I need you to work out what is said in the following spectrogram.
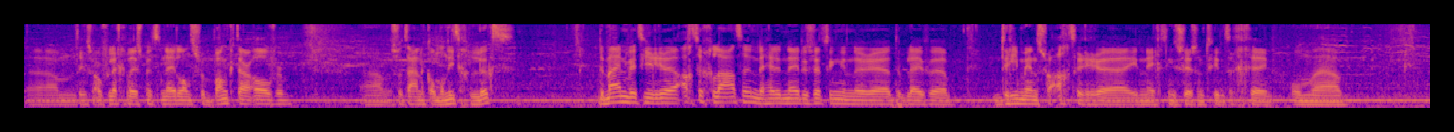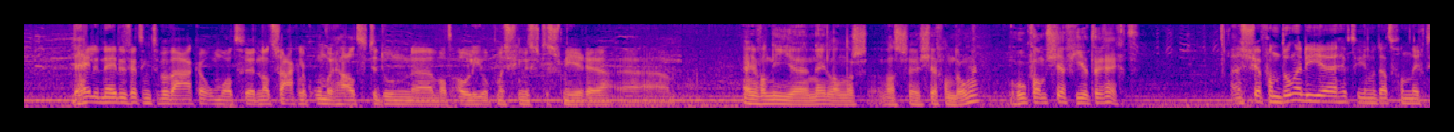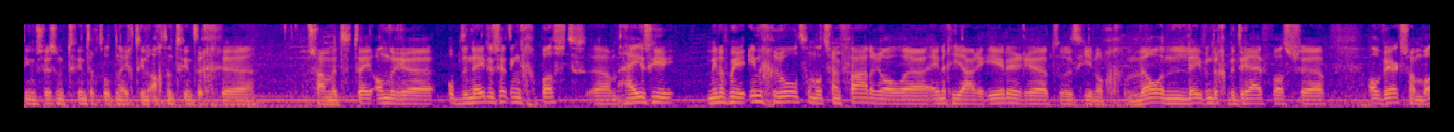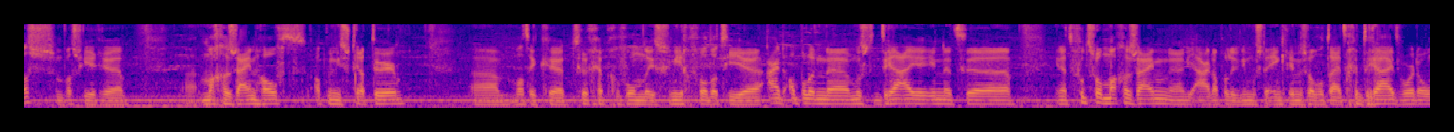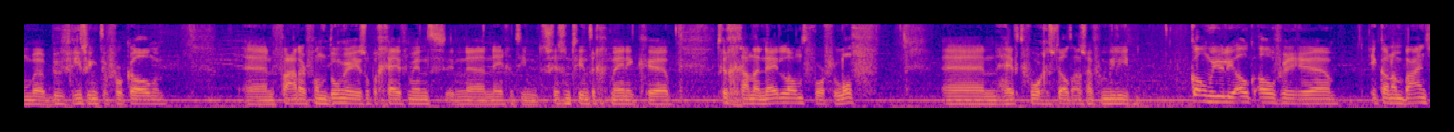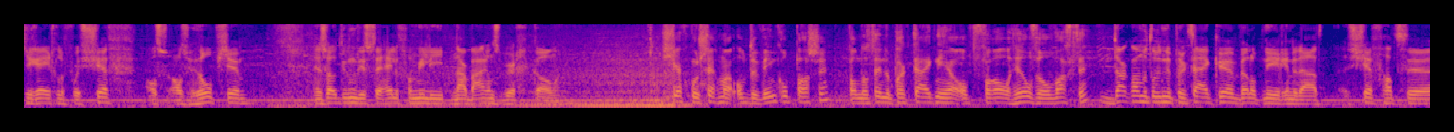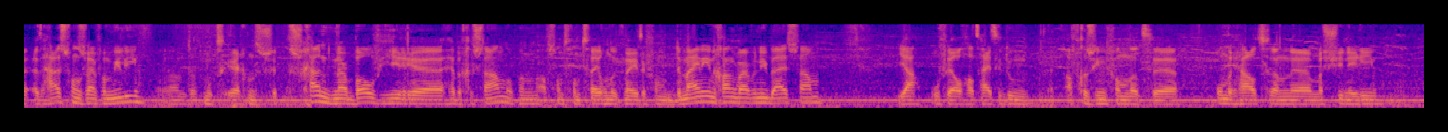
Um, er is overleg geweest met de Nederlandse bank daarover. dat is uiteindelijk allemaal niet gelukt. De mijn werd hier achtergelaten in de hele nederzetting. En er, er bleven drie mensen achter uh, in 1926 uh, om de hele nederzetting te bewaken... om wat noodzakelijk onderhoud te doen, wat olie op machines te smeren. Een van die Nederlanders was chef van Dongen. Hoe kwam chef hier terecht? Chef van Dongen die, heeft hier inderdaad van 1926 tot 1928... samen met twee anderen op de nederzetting gepast. Ehm, hij is hier min of meer ingerold. Omdat zijn vader al enige jaren eerder, toen het hier nog wel een levendig bedrijf was, al werkzaam was. Was hier magazijnhoofd, administrateur. wat ik terug heb gevonden is in ieder geval dat hij aardappelen moest draaien in het, in het voedselmagazijn. die aardappelen die moesten één keer in de zoveel tijd gedraaid worden om bevriezing te voorkomen. En vader van Dongen is op een gegeven moment in 1926, meen ik, teruggegaan naar Nederland voor verlof. En heeft voorgesteld aan zijn familie... komen jullie ook over... Uh, ik kan een baantje regelen voor chef als, als hulpje. En zodoende is de hele familie naar Barensburg gekomen. Chef moest zeg maar op de winkel passen. Kwam dat in de praktijk neer op vooral heel veel wachten? Daar kwam het in de praktijk uh, wel op neer inderdaad. Chef had uh, het huis van zijn familie. dat moet ergens schuin naar boven hier hebben gestaan. Op een afstand van 200 meter van de mijningang waar we nu bij staan ja, hoeveel had hij te doen? Afgezien van dat onderhoud aan machinerie,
